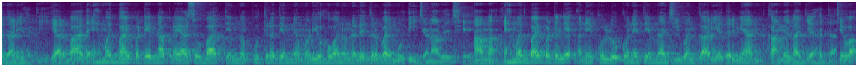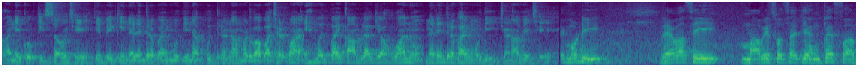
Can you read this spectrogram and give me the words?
લગાડી હતી. ત્યારબાદ અહેમદભાઈ પટેલના પ્રયાસો બાદ તેમનો પુત્ર તેમને મળ્યો હોવાનું નરેન્દ્રભાઈ મોદી જણાવે છે. આમાં, અહેમદભાઈ પટેલે અનેકો લોકોને તેમના જીવન કાર્ય દરમિયાન કામે લાગ્યા હતા. જેવા અનેકો કિસ્સાઓ છે તે પૈકી નરેન્દ્રભાઈ મોદીના પુત્રના મળવા પાછળ પણ અહેમદભાઈ કામ લાગ્યા હોવાનું નરેન્દ્રભાઈ મોદી જણાવે છે. મોદી રહેવાસી મહાવીર સોસાયટી અંકલેશ્વર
